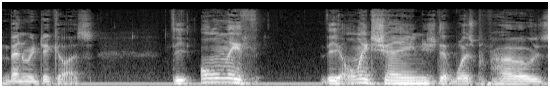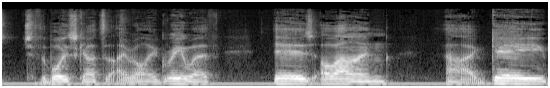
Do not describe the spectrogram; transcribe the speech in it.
been ridiculous. The only th- the only change that was proposed to the Boy Scouts that I really agree with is allowing uh, gay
